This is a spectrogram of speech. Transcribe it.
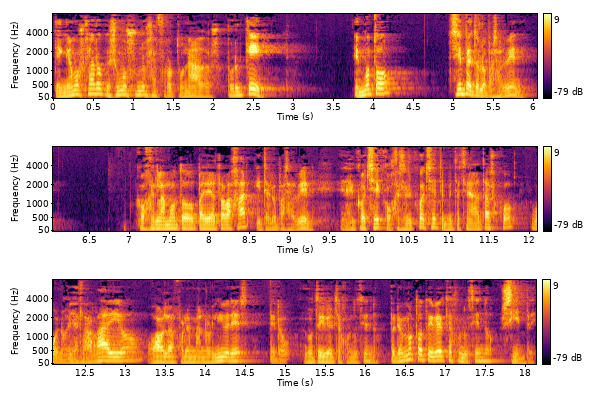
Tengamos claro que somos unos afortunados. ¿Por qué? En moto siempre te lo pasas bien. Coges la moto para ir a trabajar y te lo pasas bien. En el coche, coges el coche, te metes en el atasco, bueno, oyes la radio o hablas por manos libres, pero no te diviertes conduciendo. Pero en moto te diviertes conduciendo siempre.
